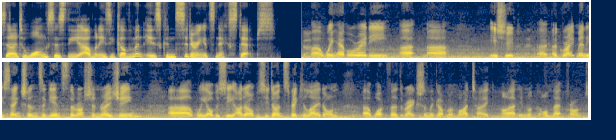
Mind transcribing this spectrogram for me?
Senator Wong says the Albanese government is considering its next steps. Uh, we have already uh, uh, issued a, a, great many sanctions against the Russian regime. Uh, we obviously, I obviously don't speculate on uh, what further action the government might take uh, in, on that front.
